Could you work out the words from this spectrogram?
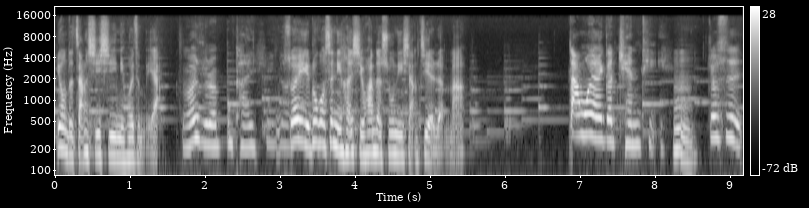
用的脏兮兮，你会怎么样？我会觉得不开心的。所以，如果是你很喜欢的书，你想借人吗？但我有一个前提，嗯，就是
